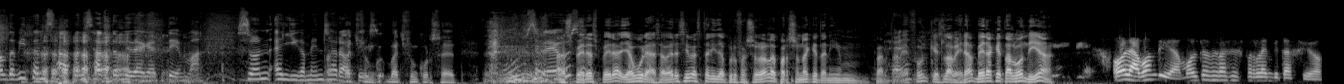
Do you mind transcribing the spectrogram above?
el David en sap, en sap també d'aquest tema. Són lligaments Vaig fer, eròtics. un, vaig fer un curset. Ups, veus? Espera, espera, ja ho veuràs. A veure si vas tenir de professora la persona que tenim per Eh? telèfon, que és la Vera. Vera, què tal? Bon dia. Hola, bon dia. Moltes gràcies per la invitació.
